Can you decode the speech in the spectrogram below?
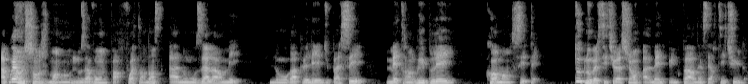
Après un changement, nous avons parfois tendance à nous alarmer, nous rappeler du passé, mettre en replay comment c'était. Toute nouvelle situation amène une part d'incertitude.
